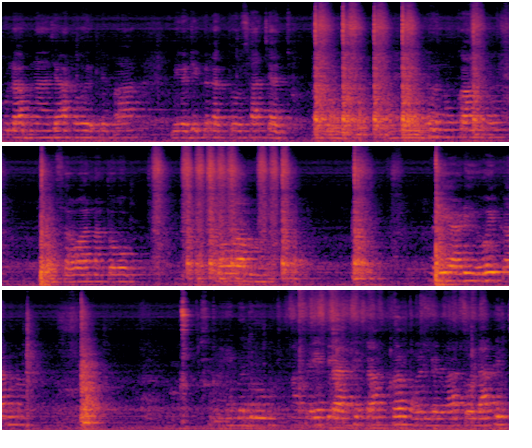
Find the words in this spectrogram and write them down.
ગુલાબના ઝાડ હોય એટલે બા બે અઢી કલાક તો સાચા જ અને ઘરનું કામ હોય, સવારના તો આમ હળીયાળી હોય કામનું. એ બધું આપણે એકલાથી કામ કરવું એટલે વાર તો લાગે જ.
